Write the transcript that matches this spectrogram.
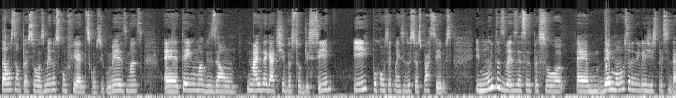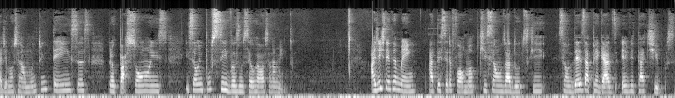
Então, são pessoas menos confiantes consigo mesmas, é, têm uma visão mais negativa sobre si e, por consequência, dos seus parceiros. E muitas vezes essa pessoa é, demonstra níveis de expressividade emocional muito intensas, preocupações e são impulsivas no seu relacionamento. A gente tem também a terceira forma, que são os adultos que são desapegados evitativos.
